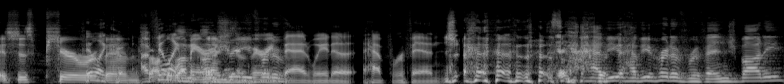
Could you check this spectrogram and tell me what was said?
It's just pure I feel like, revenge. I feel like marriage sure is a very heard of- bad way to have revenge. have you have you heard of revenge body?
